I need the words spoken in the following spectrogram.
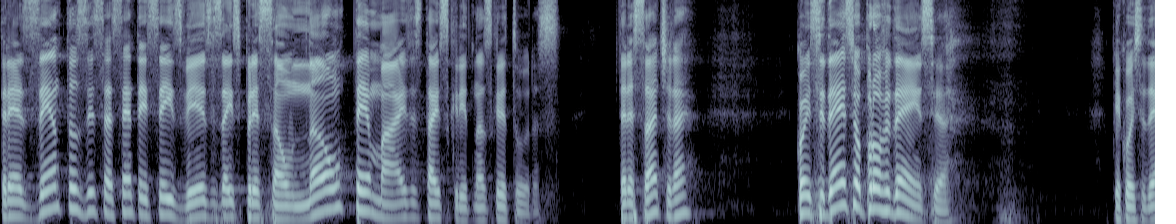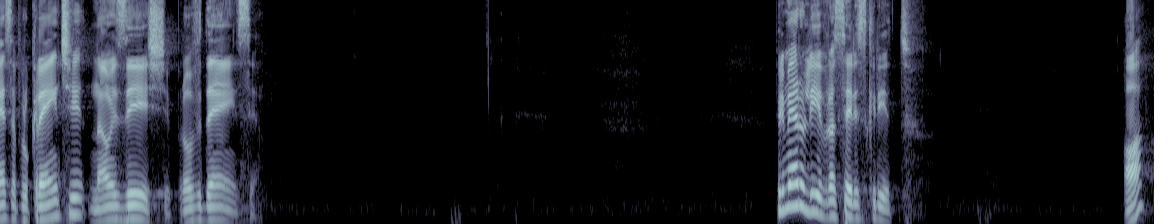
366 vezes a expressão não temais está escrito nas Escrituras. Interessante, né? Coincidência ou providência? Porque coincidência para o crente não existe. Providência. Primeiro livro a ser escrito. Ó.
